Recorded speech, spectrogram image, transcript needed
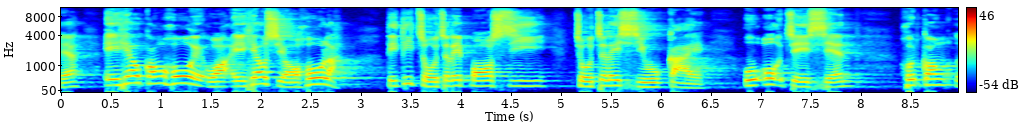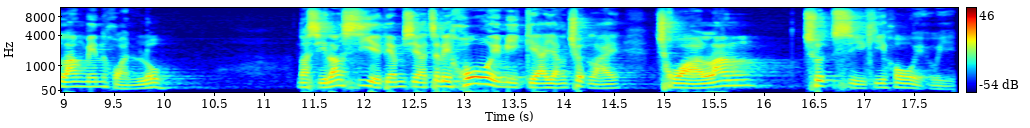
Ya, ehel kong e wa hiao xiao ho la ti ti zhou zhe le bo si, zhou zhe le xiu gai, u o zhe xian, hu gong lang min huan lo. Nasilang si ye diam xia zhe le e mi kia yang chu lai, chua lang chu si ki ho e wei.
